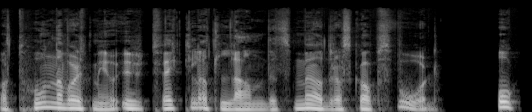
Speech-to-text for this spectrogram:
av att hon har varit med och utvecklat landets mödraskapsvård och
